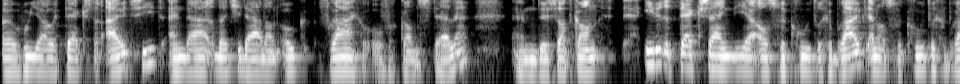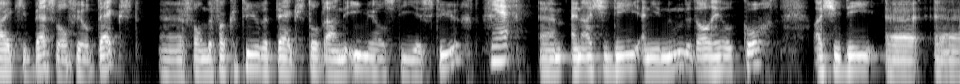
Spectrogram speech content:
uh, hoe jouw tekst eruit ziet en daar, dat je daar dan ook vragen over kan stellen. Um, dus dat kan iedere tekst zijn die je als recruiter gebruikt. En als recruiter gebruik je best wel veel tekst. Uh, van de vacaturetekst tot aan de e-mails die je stuurt. Ja. Um, en als je die, en je noemde het al heel kort, als je die uh, uh,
